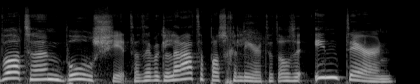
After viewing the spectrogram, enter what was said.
Wat een bullshit. Dat heb ik later pas geleerd. Dat als er intern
